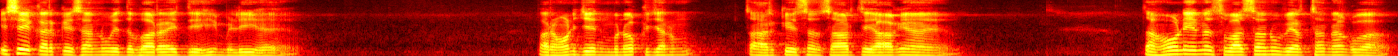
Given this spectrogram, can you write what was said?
ਇਸੇ ਕਰਕੇ ਸਾਨੂੰ ਇਹ ਦੁਬਾਰਾ ਇਹ ਦੇਹੀ ਮਿਲੀ ਹੈ। ਪਰ ਹੁਣ ਜੇ ਮਨੁੱਖ ਜਨਮ ਧਾਰ ਕੇ ਸੰਸਾਰ ਤੇ ਆ ਗਿਆ ਹੈ ਤਾਂ ਹੁਣ ਇਹਨਾਂ ਸਵਾਸਾਂ ਨੂੰ ਵਿਅਰਥਾ ਨਾ ਗਵਾ।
